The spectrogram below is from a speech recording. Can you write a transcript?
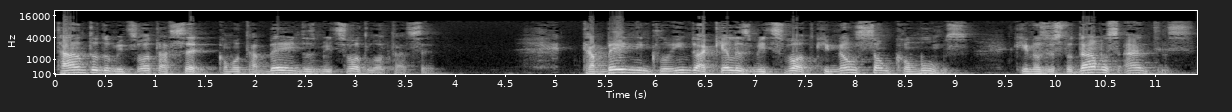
Tanto do mitzvot ase, como também dos mitzvot lot ase. Também incluindo aqueles mitzvot que não são comuns, que nós estudamos antes,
